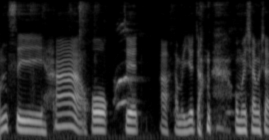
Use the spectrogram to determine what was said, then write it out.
มสี่ห้าหกเจ็ดอะทำไมเยอะจัง โอ้ไม่ใช่ไม่ใช่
